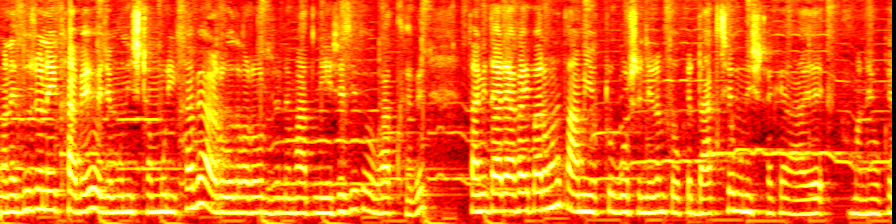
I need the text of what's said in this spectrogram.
মানে দুজনেই খাবে। ওই যে মুনিশটা মুড়ি খাবে আর ও ধরো ওর জন্য ভাত নিয়ে এসেছি, তো ভাত খাবে। তো আমি তার একাই পারব না, তো আমি একটু বসে নিলাম। তো ওকে ডাকছে, মুনিশটাকে আয় মানে ওকে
